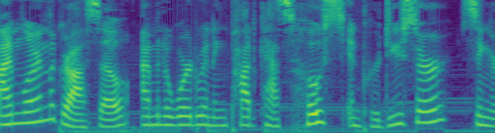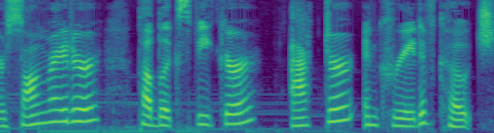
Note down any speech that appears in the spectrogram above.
I'm Lauren LoGrasso. I'm an award winning podcast host and producer, singer songwriter, public speaker, actor, and creative coach.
